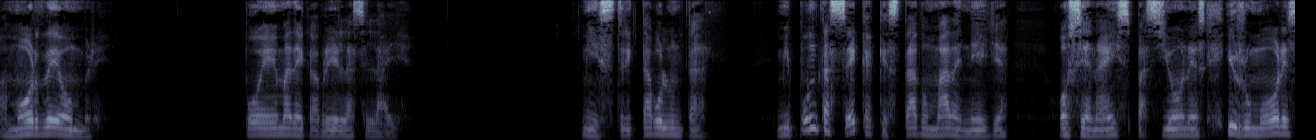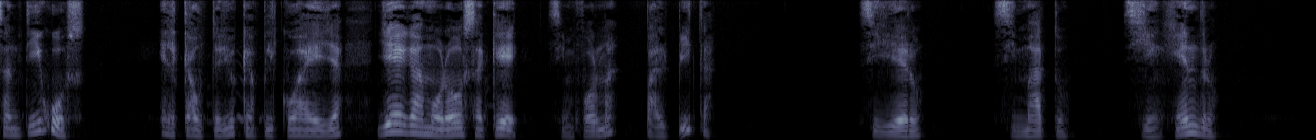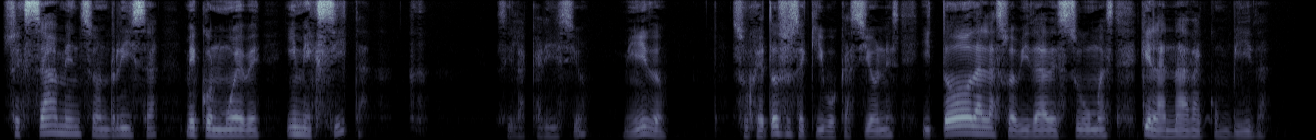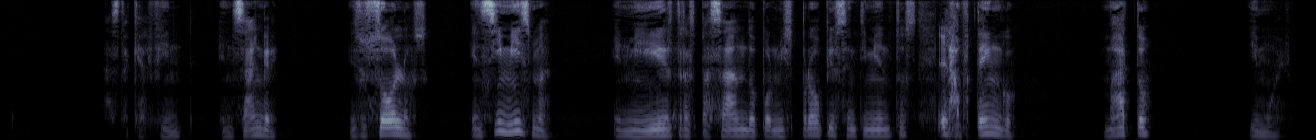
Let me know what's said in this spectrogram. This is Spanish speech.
Amor de hombre. Poema de Gabriela Celaya. Mi estricta voluntad, mi punta seca que está domada en ella, oceanáis pasiones y rumores antiguos. El cauterio que aplicó a ella llega amorosa que, sin forma, palpita. Si hiero, si mato, si engendro, su examen sonrisa me conmueve y me excita. Si la acaricio, mido, sujeto sus equivocaciones y todas las suavidades sumas que la nada convida, hasta que al fin, en sangre, en sus solos, en sí misma, en mi ir traspasando por mis propios sentimientos, la obtengo, mato y muero.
